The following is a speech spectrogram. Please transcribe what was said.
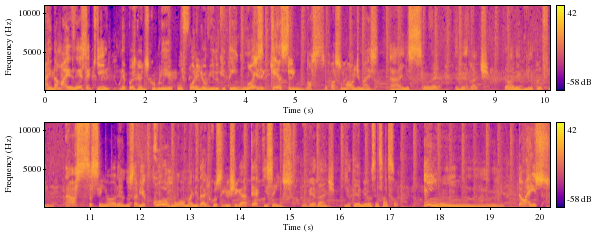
Ainda mais esse aqui, depois que eu descobri o fone de ouvido que tem noise canceling, nossa, eu passo mal demais. Ah, isso é, é verdade. Dá uma alegria profunda. Nossa senhora, eu não sabia como a humanidade conseguiu chegar até aqui sem isso. É verdade. Eu tenho a mesma sensação. Hum, Então é isso.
